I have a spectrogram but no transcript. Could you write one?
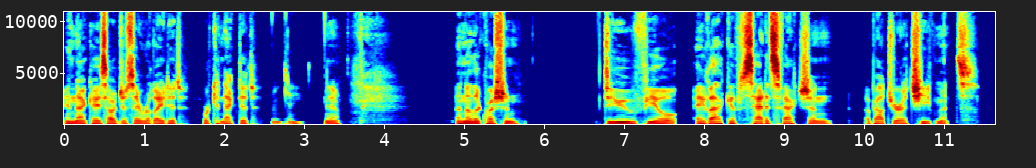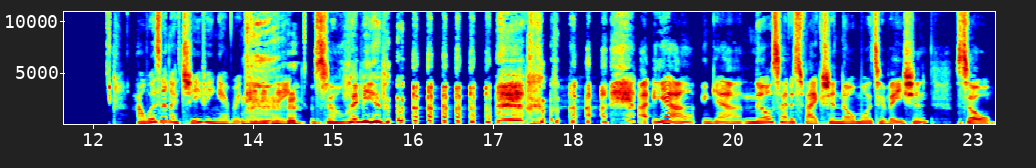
in that case, I would just say related or connected. Okay. Yeah. Another question Do you feel a lack of satisfaction about your achievements? I wasn't achieving every anything. so I mean Uh, yeah, yeah, no satisfaction, no motivation. So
